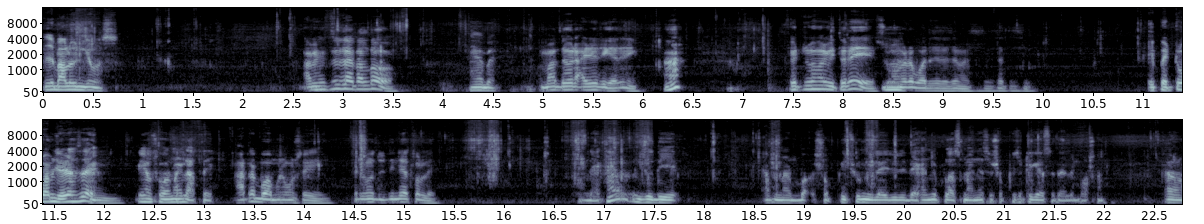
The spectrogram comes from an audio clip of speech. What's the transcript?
এই যে ভালো ইনকাম আছে। আমি হচ্ছে যাই তাহলে তো। হ্যাঁ ভাই। আমার ধর আইডিয়া ঠিক আছে নি হ্যাঁ? পেট্রোল পাম্পের ভিতরে যেতে যাচ্ছে এই পেট্রোল পাম্প যেটা আছে এখানে সুপার মার্কেট আছে। আটা বড় কি পেট্রোল পাম্প চলে। দেখেন যদি আপনার ব- সবকিছু মিলাই যদি দেখেন যে প্লাস মাইনাস সবকিছু ঠিক আছে তাহলে বসান। কারণ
